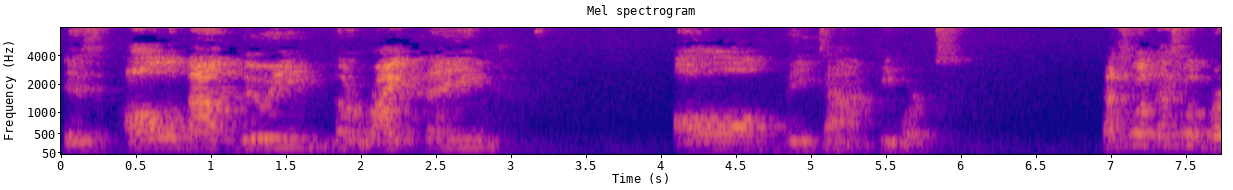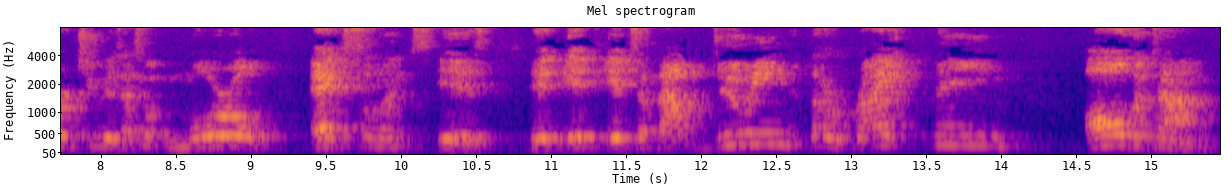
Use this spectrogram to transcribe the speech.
is all about doing the right thing all the time. Keywords. That's what, that's what virtue is. That's what moral excellence is. It, it, it's about doing the right thing all the time.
